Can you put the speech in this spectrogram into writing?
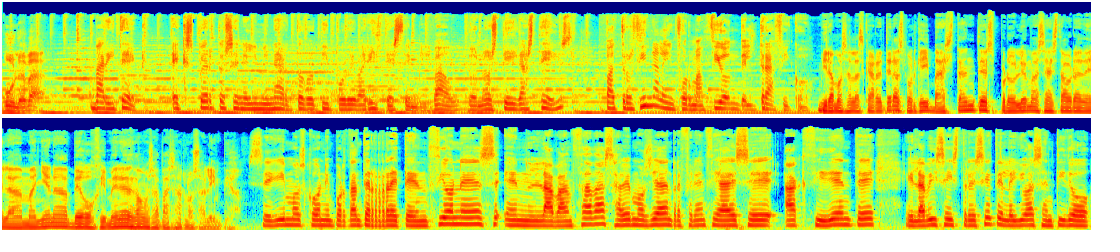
Boulevard. Baritec, expertos en eliminar todo tipo de varices en Bilbao, Donostia y Gasteiz, patrocina la información del tráfico. Miramos a las carreteras porque hay bastantes problemas a esta hora de la mañana. Bego Jiménez, vamos a pasarlos a limpio. Seguimos con importantes retenciones en la avanzada. Sabemos ya en referencia a ese accidente, el AVI 637 leyó a sentido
